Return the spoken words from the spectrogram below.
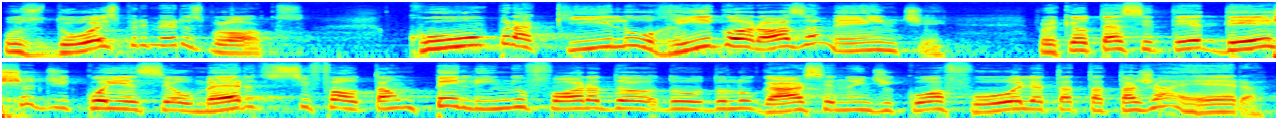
Os dois primeiros blocos. Cumpra aquilo rigorosamente. Porque o TST deixa de conhecer o mérito se faltar um pelinho fora do, do, do lugar, se não indicou a folha, tá, tá, tá, já era.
